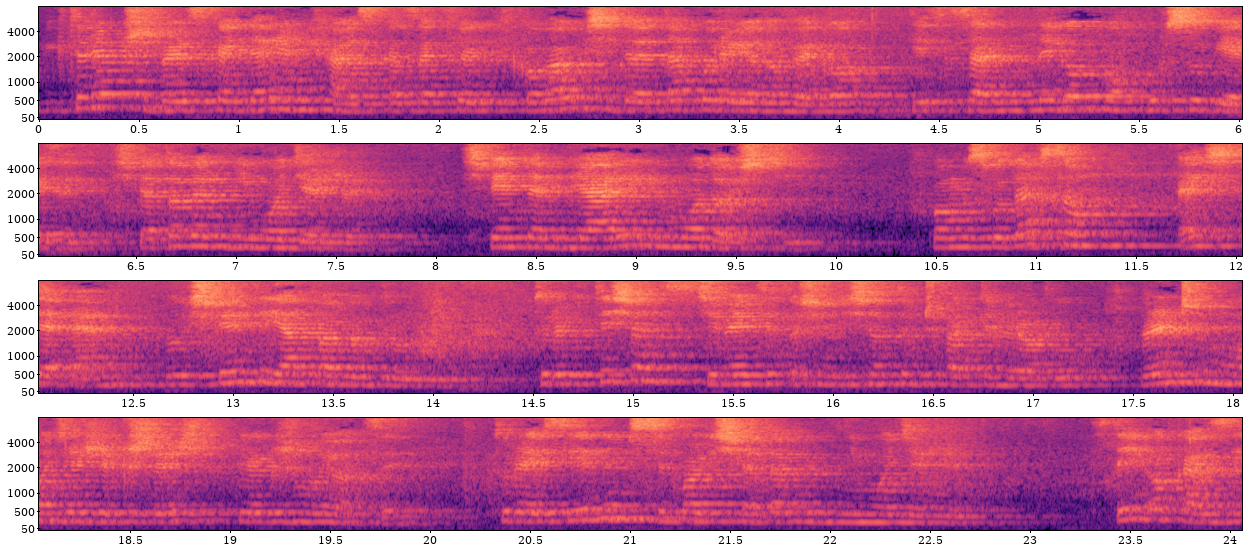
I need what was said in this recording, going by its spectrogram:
Wiktoria Przybylska i Daria Michalska zakwalifikowały się do etapu rejonowego diecezjalnego konkursu wiedzy Światowe Dni Młodzieży, Świętem Wiary i Młodości. Pomysłodawcą STM był święty Jan Paweł II, który w 1984 roku wręczył młodzieży krzyż pielgrzymujący, który jest jednym z symboli Światowych Dni Młodzieży. Z tej okazji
